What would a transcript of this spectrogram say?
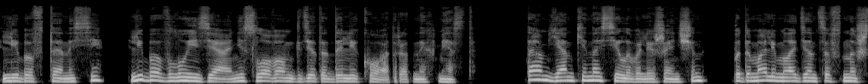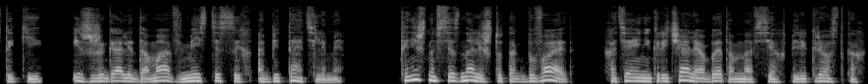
либо в Теннесси, либо в Луизиане, словом, где-то далеко от родных мест. Там янки насиловали женщин, подымали младенцев на штыки и сжигали дома вместе с их обитателями. Конечно, все знали, что так бывает, хотя и не кричали об этом на всех перекрестках.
